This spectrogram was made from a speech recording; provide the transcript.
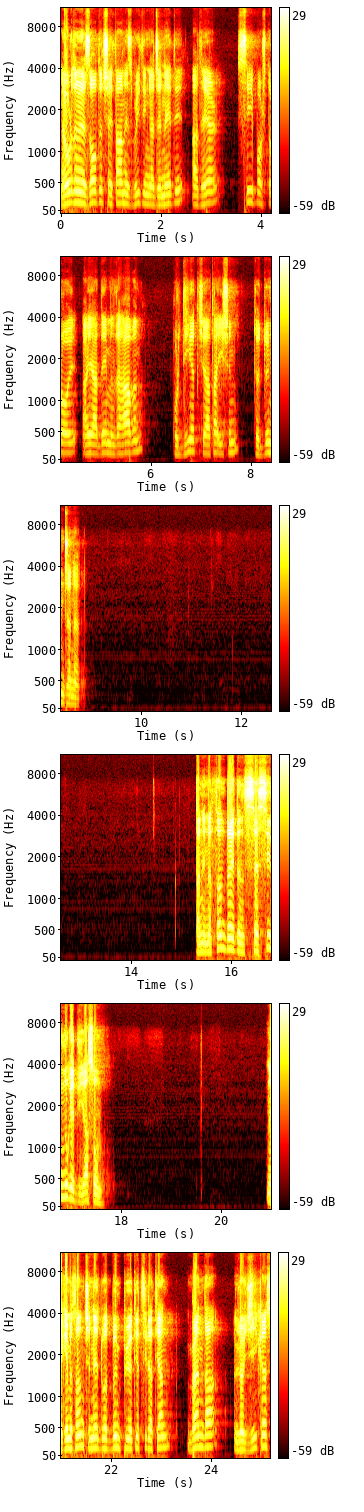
Me urdhrin e Zotit, shejtani zbriti nga Xheneti, atëherë, si i poshtroi ai Ademin dhe Havën, kur dihet që ata ishin të dy në Xhenet? Tani me thënë drejtën se si nuk e di as unë. Ne kemi thënë që ne duhet të bëjmë pyetje të cilat janë brenda logjikës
